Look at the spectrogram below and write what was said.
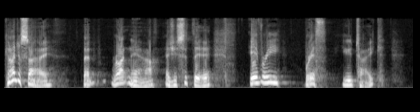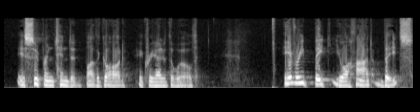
Can I just say that right now, as you sit there, every breath you take is superintended by the God who created the world. Every beat your heart beats,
